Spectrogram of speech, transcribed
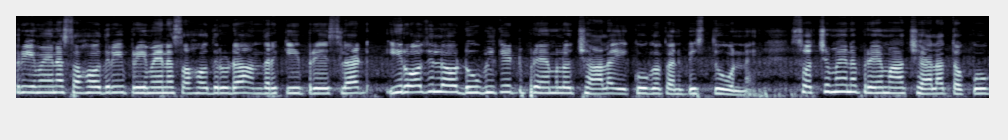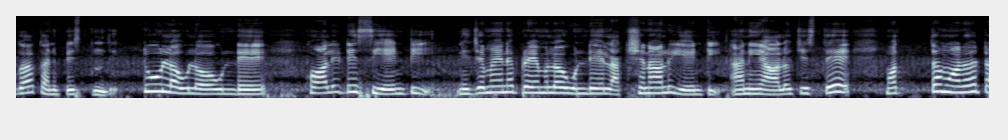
ప్రియమైన సహోదరి ప్రియమైన సహోదరుడా అందరికీ ప్రేస్లాడ్ ఈ రోజుల్లో డూప్లికేట్ ప్రేమలు చాలా ఎక్కువగా కనిపిస్తూ ఉన్నాయి. స్వచ్ఛమైన ప్రేమ చాలా తక్కువగా కనిపిస్తుంది. టూ లవ్లో ఉండే క్వాలిటీస్ ఏంటి? నిజమైన ప్రేమలో ఉండే లక్షణాలు ఏంటి? అని ఆలోచిస్తే మొట్టమొదట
